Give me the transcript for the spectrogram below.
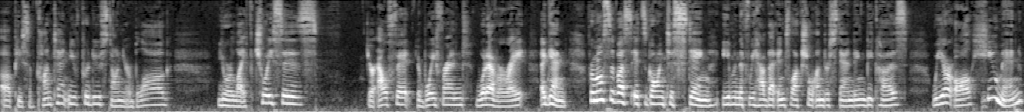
a piece of content you've produced on your blog, your life choices, your outfit, your boyfriend, whatever, right? Again, for most of us, it's going to sting, even if we have that intellectual understanding, because we are all human.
